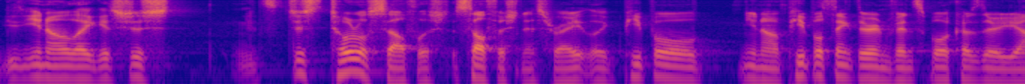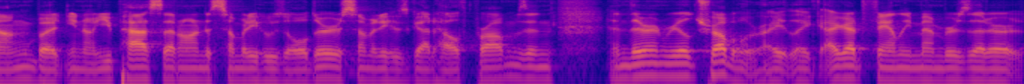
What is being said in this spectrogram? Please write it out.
You know, like it's just, it's just total selfish selfishness, right? Like people, you know, people think they're invincible because they're young, but you know, you pass that on to somebody who's older, or somebody who's got health problems, and and they're in real trouble, right? Like I got family members that are,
